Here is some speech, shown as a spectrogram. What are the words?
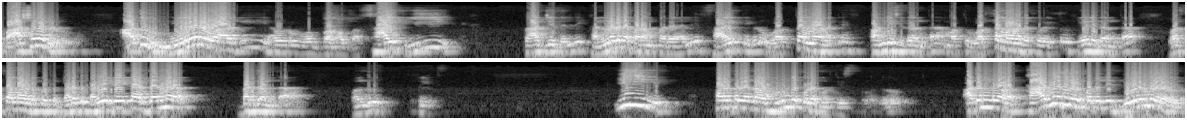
ಭಾಷಣಗಳು ಅದು ನೇರವಾಗಿ ಅವರು ಒಬ್ಬ ಒಬ್ಬ ಸಾಹಿತಿ ಈ ರಾಜ್ಯದಲ್ಲಿ ಕನ್ನಡದ ಪರಂಪರೆಯಲ್ಲಿ ಸಾಹಿತಿಗಳು ವರ್ತಮಾನಕ್ಕೆ ಸ್ಪಂದಿಸಿದಂತ ಮತ್ತು ವರ್ತಮಾನದ ಕುರಿತು ಹೇಳಿದಂತ ವರ್ತಮಾನದ ಕುರಿತು ಬರೆದು ಬರೀಬೇಕಾದ್ದನ್ನ ಬರೆದಂತ ಒಂದು ಈ ಪರಂಪರೆ ನಾವು ಮುಂದೆ ಕೂಡ ಗುರುತಿಸಬಹುದು. ಅದನ್ನು ಕಾವ್ಯದ ರೂಪದಲ್ಲಿ ಬೇಂದ್ರೆಯವರು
